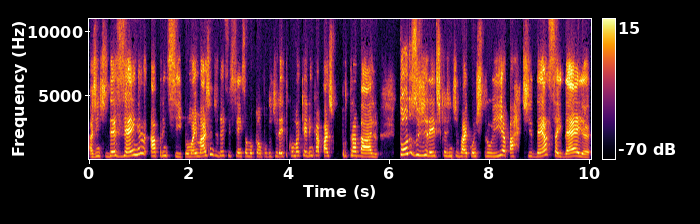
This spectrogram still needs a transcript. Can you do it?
a gente desenha, a princípio, uma imagem de deficiência no campo do direito como aquele incapaz para o trabalho. Todos os direitos que a gente vai construir a partir dessa ideia,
